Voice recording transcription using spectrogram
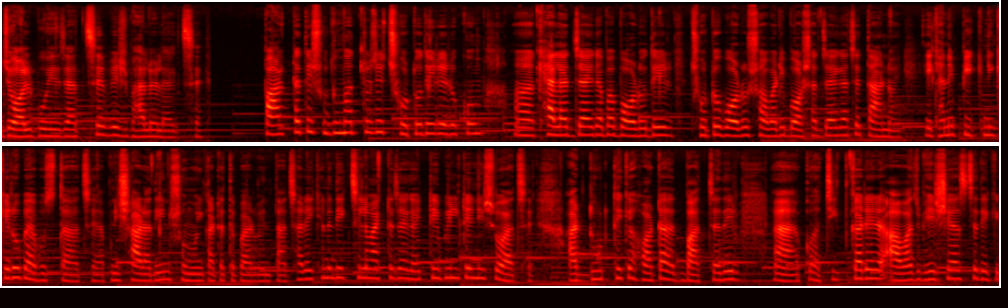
জল বয়ে যাচ্ছে। বেশ ভালো লাগছে। পার্কটাতে শুধুমাত্র যে ছোটদের এরকম খেলার জায়গা বা বড়দের, ছোট বড় সবারই বসার জায়গা আছে তা নয়। এখানে পিকনিকেরও ব্যবস্থা আছে। আপনি সারাদিন সময় কাটাতে পারবেন। তাছাড়া এখানে দেখছিলাম একটা জায়গায় টেবিল টেনিসও আছে। আর দূর থেকে হঠাৎ বাচ্চাদের চিৎকারের আওয়াজ ভেসে আসছে দেখে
